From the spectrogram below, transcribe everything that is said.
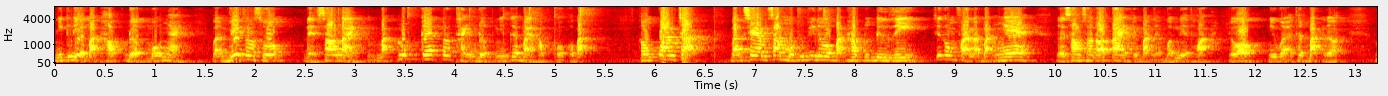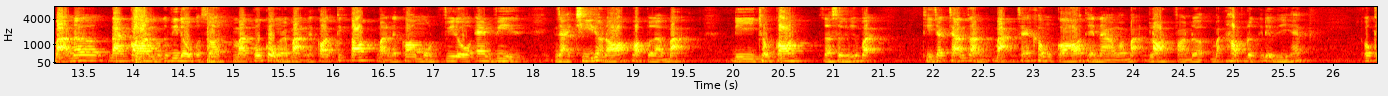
những cái điều bạn học được mỗi ngày. Bạn viết nó xuống để sau này bạn đúc kết nó thành được những cái bài học của các bạn không, quan trọng, bạn xem xong một cái video bạn học được điều gì, chứ không phải là bạn nghe, rồi xong sau đó tay thì bạn lại bấm điện thoại, đúng không? Như vậy là thất bại rồi. Bạn ờ, đang coi một cái video của Sơn, mà cuối cùng là bạn lại coi TikTok, bạn lại coi một video MV giải trí nào đó, hoặc là bạn đi trông con. Giả sử như vậy, thì chắc chắn rằng bạn sẽ không có thể nào mà bạn lọt vào được, bạn học được cái điều gì hết. Ok?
